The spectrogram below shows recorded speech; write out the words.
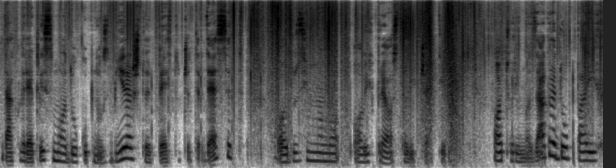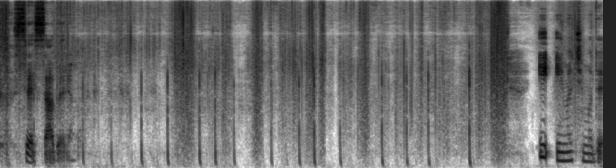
Dakle, rekli smo od ukupnog zbira što je 540, oduzimamo ovih preostalih četiri. Otvorimo zagradu pa ih sve saberemo. I imat ćemo da je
